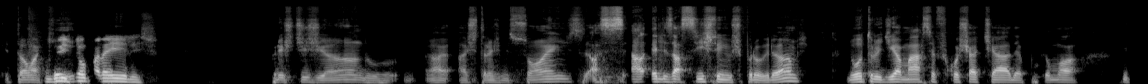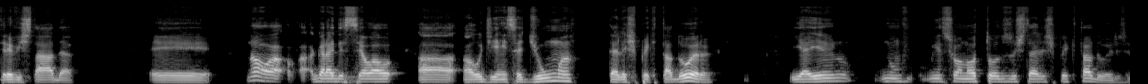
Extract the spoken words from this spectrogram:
que estão aqui. Um beijão para eles prestigiando a, as transmissões, a, eles assistem os programas. No outro dia, a Márcia ficou chateada porque uma entrevistada é, não a, agradeceu a, a, audiência de uma telespectadora e aí não, não mencionou todos os telespectadores.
